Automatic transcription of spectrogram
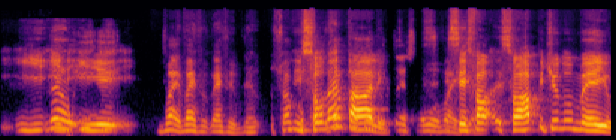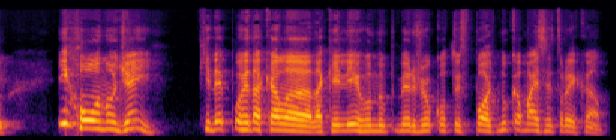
E, não, e, e, vai, vai, vai, Só, e só um detalhe. Vai, vai. só rapidinho no meio. E Ronald, hein? Que depois daquela, daquele erro no primeiro jogo contra o Sport, nunca mais entrou em campo.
